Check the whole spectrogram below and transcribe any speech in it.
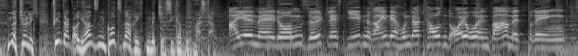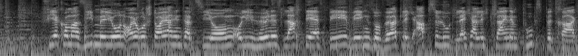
natürlich. Vielen Dank, Olli Hansen. Kurznachrichten mit Jessica Burmeister. Eilmeldung. Sylt lässt jeden rein, der 100.000 Euro in Bar mitbringt. 4,7 Millionen Euro Steuerhinterziehung. Uli Hoeneß lacht DFB wegen so wörtlich absolut lächerlich kleinem Pupsbetrag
